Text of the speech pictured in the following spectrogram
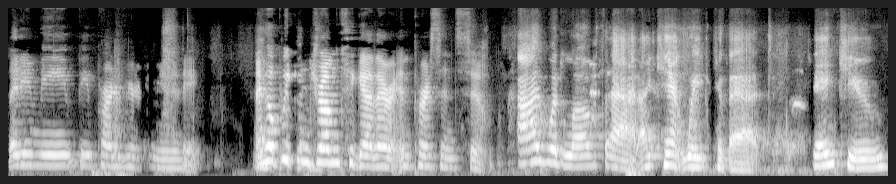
letting me be part of your community. I hope we can drum together in person soon. I would love that. I can't wait for that. Thank you.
